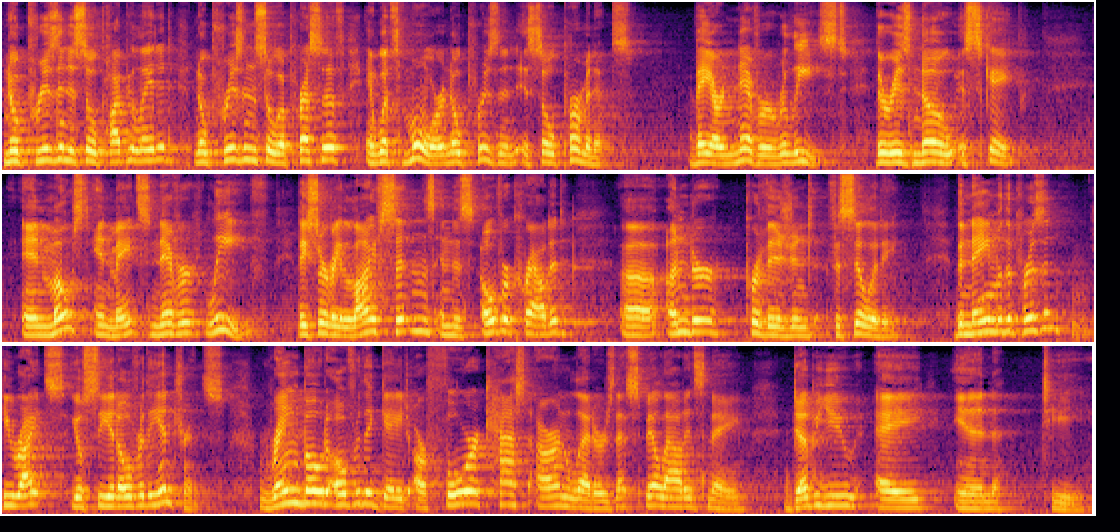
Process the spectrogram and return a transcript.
No prison is so populated, no prison so oppressive, and what's more, no prison is so permanent. They are never released. There is no escape. And most inmates never leave. They serve a life sentence in this overcrowded, uh, under provisioned facility. The name of the prison, he writes, you'll see it over the entrance. Rainbowed over the gate are four cast iron letters that spell out its name W A N T.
